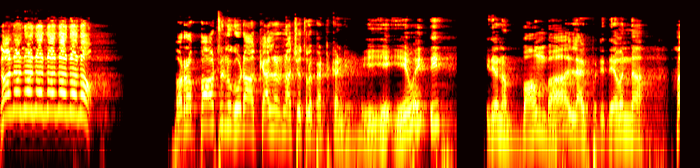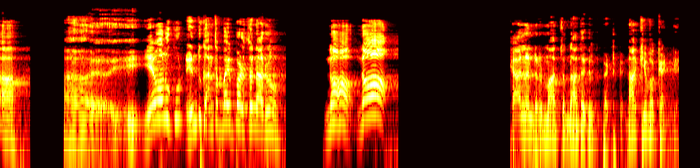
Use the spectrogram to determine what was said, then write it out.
No no no no no no no no పొరపాటును కూడా ఆ క్యాలెండర్ నా చేతిలో పెట్టకండి. ఏమైంది? ఇదేమన్నా బాంబా? లేకపోతే ఆ, ఏమనుకు ఎందుకు అంత భయపడుతున్నారు? నో నో క్యాలెండర్ మాత్రం నా దగ్గరికి పెట్టకండి నాకు ఇవ్వకండి.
